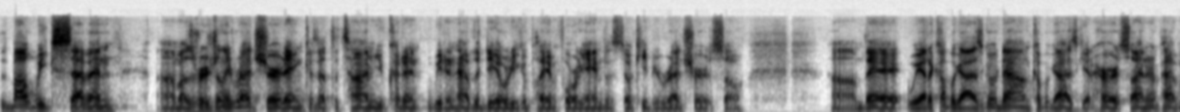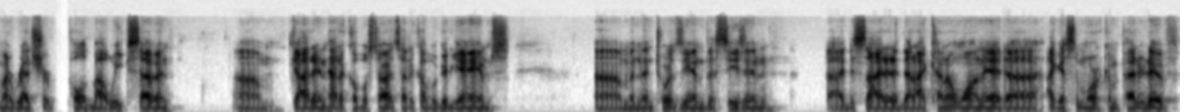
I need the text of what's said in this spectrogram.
about week seven. Um, I was originally redshirting because at the time you couldn't, we didn't have the deal where you could play in four games and still keep your red shirt. So um, they, we had a couple guys go down, a couple guys get hurt. So I ended up having my red shirt pulled about week seven. Um, got in, had a couple starts, had a couple good games. Um, and then towards the end of the season, I decided that I kind of wanted, uh, I guess, a more competitive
